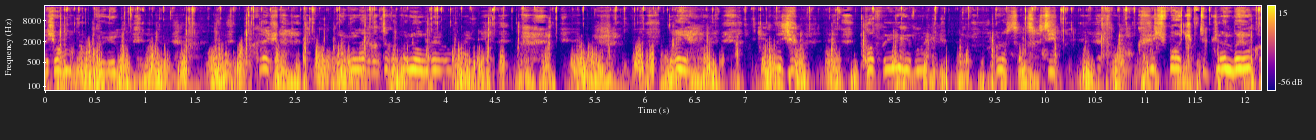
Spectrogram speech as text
Kaçamam ben koyayım. Arkadaşlar kanallara katıp abone olmayı unutmayın. Dayı gizlice kafeye girmiş. Anasını satayım. Hiç mi açık dükkanda yok.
